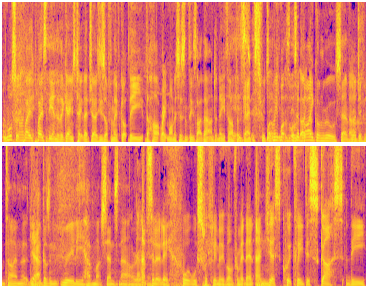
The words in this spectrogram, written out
And also, players, players at the end of the games take their jerseys off and they've got the, the heart rate monitors and things like that underneath after It's, the game. it's Well, I mean, what- it's a bygone rule set for Oh. a different time that Yeah. it doesn't really have much sense now. Really. Absolutely. We'll, we'll swiftly move on from it then and Mm. just quickly discuss the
